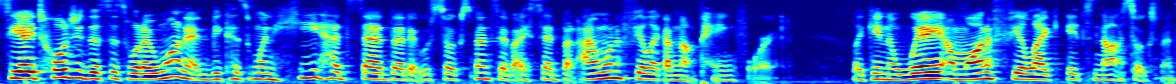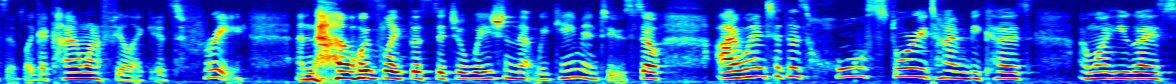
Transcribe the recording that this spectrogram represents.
See, I told you this is what I wanted because when he had said that it was so expensive, I said, but I want to feel like I'm not paying for it. Like, in a way, I want to feel like it's not so expensive. Like, I kind of want to feel like it's free. And that was like the situation that we came into. So, I went to this whole story time because I want you guys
